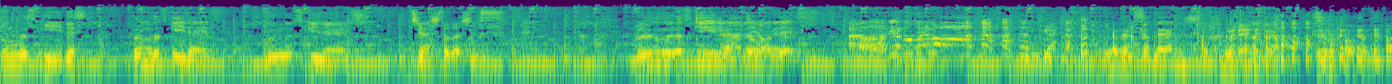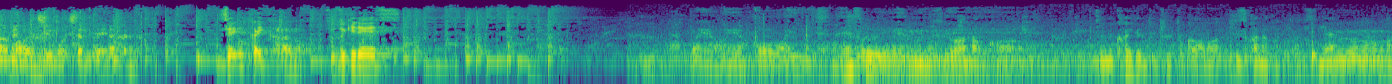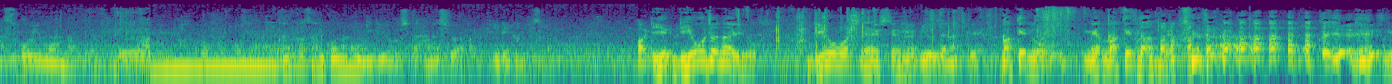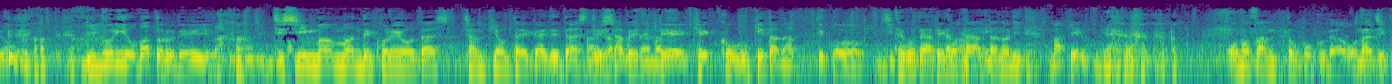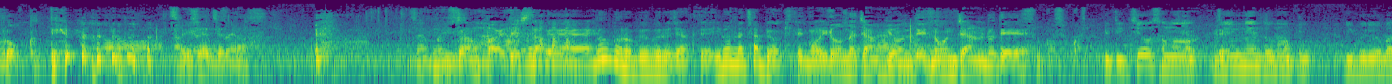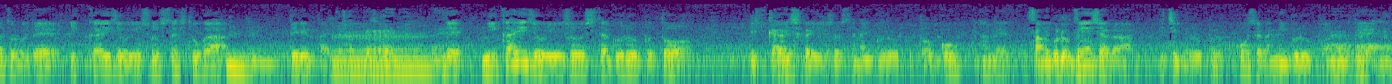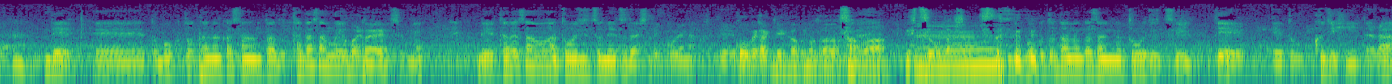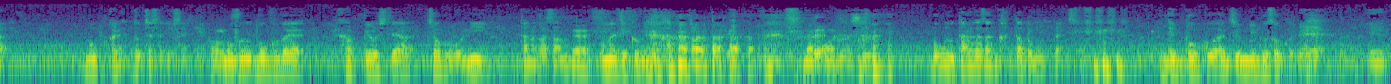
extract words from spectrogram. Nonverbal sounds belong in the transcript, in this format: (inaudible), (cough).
文具スキーです。文具スキーです。文具スキーです。千足正です。文具スキーラジオです。ありがとうございます。(laughs) 居酒屋にし (laughs) か食べないもう注文したみたいな。前回からの続きですやっぱり本はいいですねそういう面でそれはなんか全然書いてる時とかは気づかなかったですねあそういうもんだったんですねは田中さんこの本を利用した話は入れるんですか？あ利利用じゃないよ。利用はしてないしてない。利用じゃなくて。負けめ負けたんで (laughs) ビブリオバトルで自信満々でこれを出しチャンピオン大会で出して喋っます。て結構ウケたなってこう手応えあったのに。手応えあったのに負けるっていう。(laughs) 小野さんと僕が同じブロックっていう。ああそういうやつやった惨敗。惨敗でしたね。文具のビブルじゃなくていろんなチャンピオンが来ててもういろんなチャンピオンでノンジャンルで。そうかそうかで一応その前年度のブビブリオバトルで1回以上優勝した人がうん。出れる大会、チャンピオン大会ね。で2回以上優勝したグループと1 1回回しか優勝してないグループと5あで三グループ。前者が1グループ後者が2グループあって、で、えー、と僕と田中さんとあと多田さんも呼ばれてたんですよね、で多田さんは当日熱出して来れなくて。神戸派計画の多田さんは熱を出したんですで僕と田中さんが当日行って、えー、とくじ引いたら僕あれどっちが先でしたっけ、うん。僕僕が発表した直後に田中さんとえ同じ組で勝ったかったで仲間同士。僕も田中さん勝ったと思ったんですよ。で僕は準備不足でえっ、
